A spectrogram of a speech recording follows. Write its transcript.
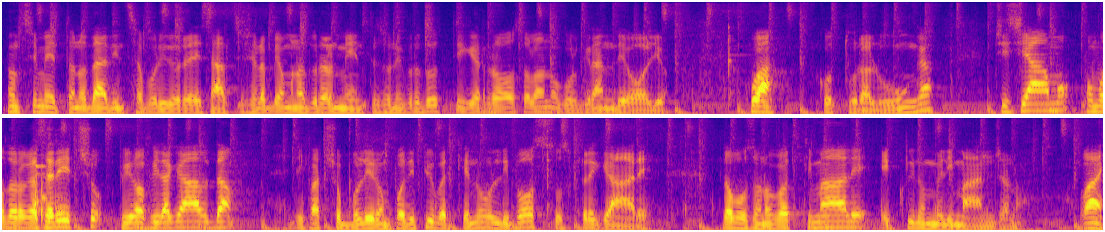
non si mettono dati insaporitori alle salse ce l'abbiamo naturalmente sono i prodotti che rosolano col grande olio. Qua cottura lunga ci siamo pomodoro casareccio pirofila calda li faccio bollire un po' di più perché non li posso sprecare. Dopo sono cotti male e qui non me li mangiano. Vai,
